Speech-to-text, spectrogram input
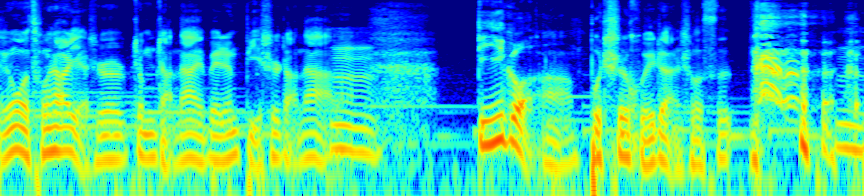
因为我从小也是这么长大，也被人鄙视长大的。嗯第一个啊，不吃回转寿司，嗯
